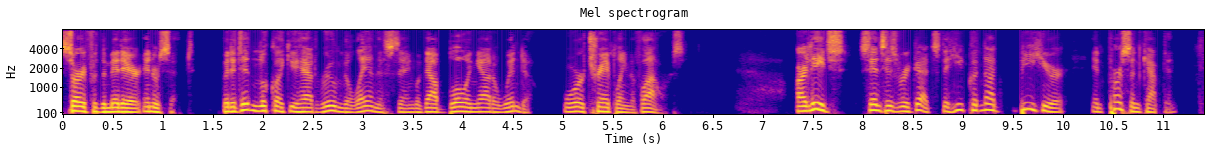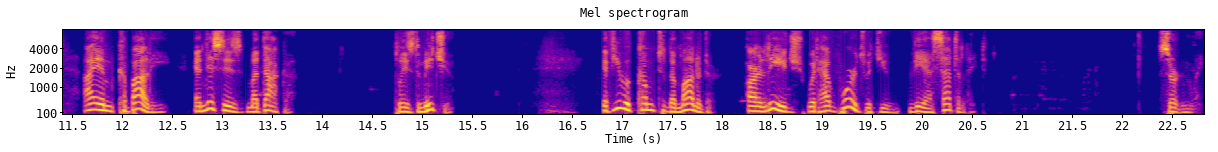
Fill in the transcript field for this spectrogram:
Sorry for the midair intercept, but it didn't look like you had room to land this thing without blowing out a window or trampling the flowers. Our liege sends his regrets that he could not be here in person, Captain. I am Kabali, and this is Madaka. Pleased to meet you. If you would come to the monitor, our liege would have words with you via satellite certainly.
